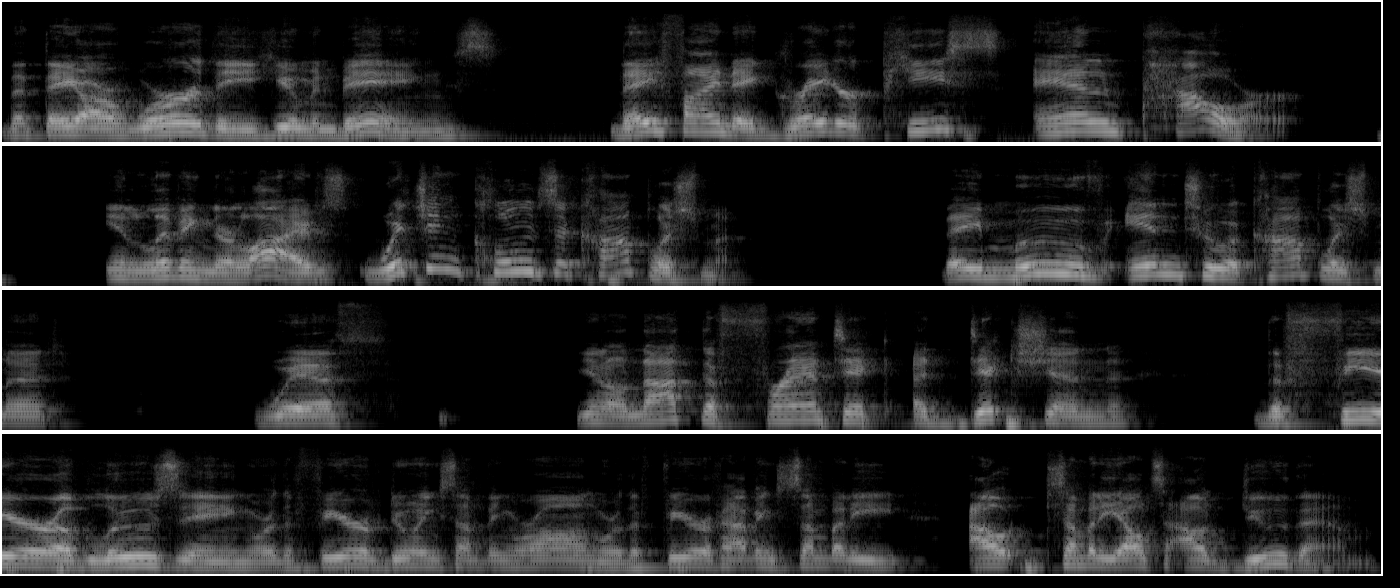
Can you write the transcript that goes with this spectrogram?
that they are worthy human beings, they find a greater peace and power in living their lives, which includes accomplishment. They move into accomplishment with you know not the frantic addiction the fear of losing or the fear of doing something wrong or the fear of having somebody out somebody else outdo them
